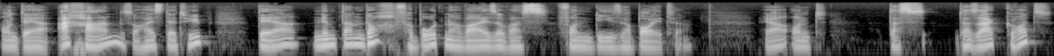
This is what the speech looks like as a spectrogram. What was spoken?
Und der Achan, so heißt der Typ, der nimmt dann doch verbotenerweise was von dieser Beute. Ja, und das, da sagt Gott,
